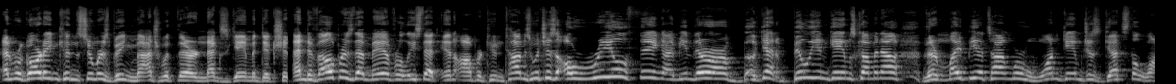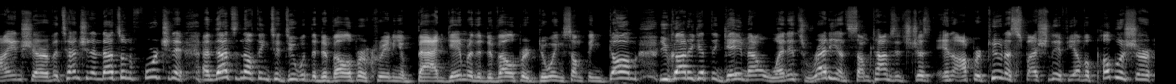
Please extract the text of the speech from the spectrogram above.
And regarding consumers being matched with their next game addiction, and developers that may have released at inopportune times, which is a real thing. I mean, there are, again, a billion games coming out. There might be a time where one game just gets the lion's share of attention, and that's unfortunate. And that's nothing to do with the developer creating a bad game or the developer doing something dumb. You gotta get the game out when it's ready and sometimes it's just inopportune, especially if you have a publisher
